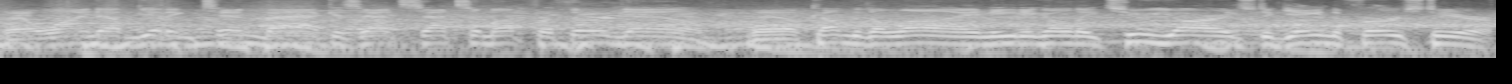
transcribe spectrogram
They'll wind up getting 10 back as that sets them up for third down. They'll come to the line needing only two yards to gain the first here.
